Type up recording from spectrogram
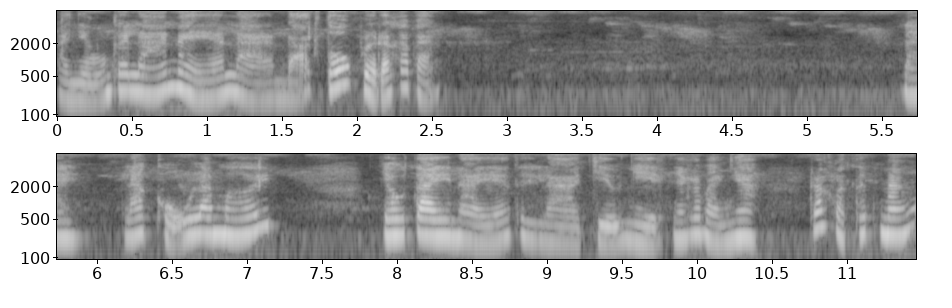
là những cái lá này á, là đã tốt rồi đó các bạn. Đây lá cũ lá mới. Dâu tây này thì là chịu nhiệt nha các bạn nha rất là thích nắng.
